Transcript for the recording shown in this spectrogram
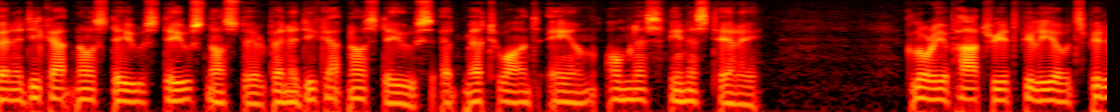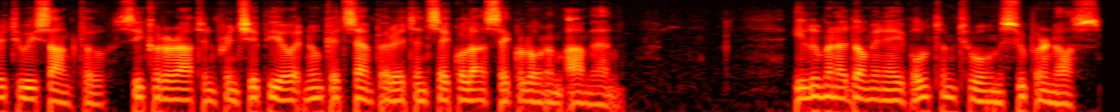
benedicat nos Deus, Deus noster, benedicat nos Deus, et metuant eum omnes finis terrae. Gloria Patri et Filio et Spiritui Sancto, sic erat in principio et nunc et semper et in saecula saeculorum. Amen. Illumina Domine vultum tuum super nos,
